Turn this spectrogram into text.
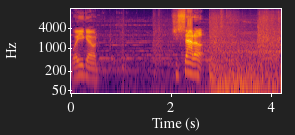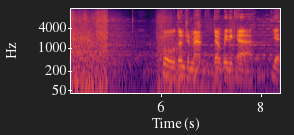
Where are you going? She sat up. Cool, dungeon map. Don't really care. Yeah,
